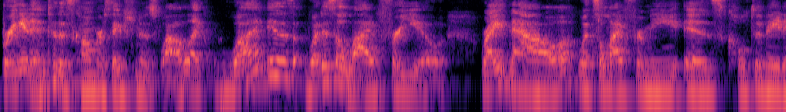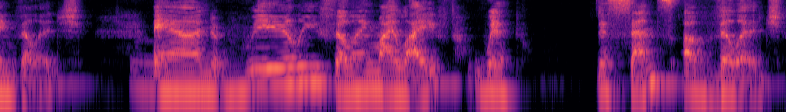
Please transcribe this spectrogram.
bring it into this conversation as well. Like what is what is alive for you? Right now, what's alive for me is cultivating village mm-hmm. and really filling my life with this sense of village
